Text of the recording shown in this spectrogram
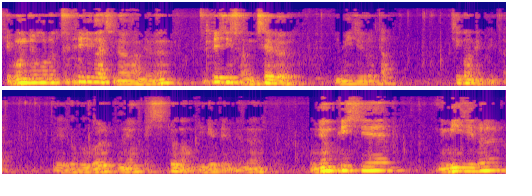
기본적으로 투표지가 지나가면은 투표지 전체를 이미지로 딱 찍어냅니다. 그래서 그걸 운영 PC로 넘기게 되면은 운영 PC에 이미지를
